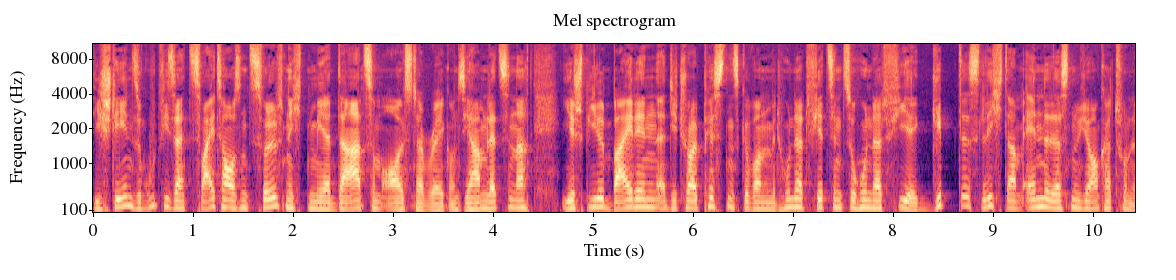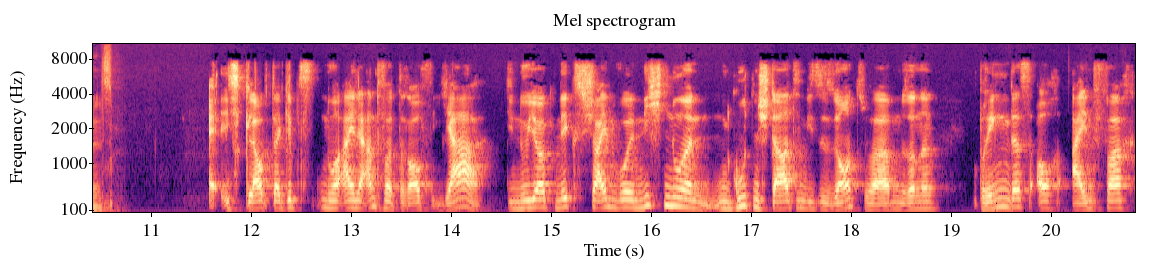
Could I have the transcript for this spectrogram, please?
die stehen so gut wie seit 2012 nicht mehr da zum All-Star Break. Und sie haben letzte Nacht ihr Spiel bei den Detroit Pistons gewonnen mit 114 zu 104. Gibt es Licht am Ende des New Yorker Tunnels? Ich glaube, da gibt es nur eine Antwort drauf. Ja, die New York Knicks scheinen wohl nicht nur einen guten Start in die Saison zu haben, sondern bringen das auch einfach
